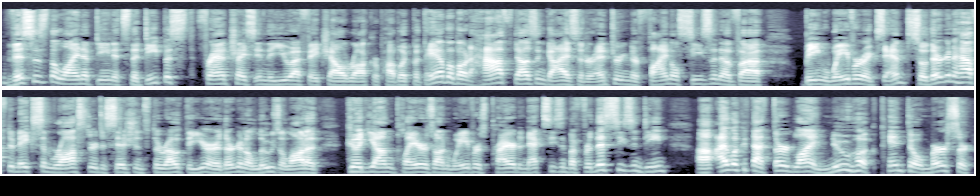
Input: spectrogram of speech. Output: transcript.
This is the lineup, Dean. It's the deepest franchise in the UFHL Rock Republic, but they have about a half dozen guys that are entering their final season of uh, being waiver exempt. So they're going to have to make some roster decisions throughout the year. They're going to lose a lot of good young players on waivers prior to next season. But for this season, Dean, uh, I look at that third line Newhook, Pinto, Mercer.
